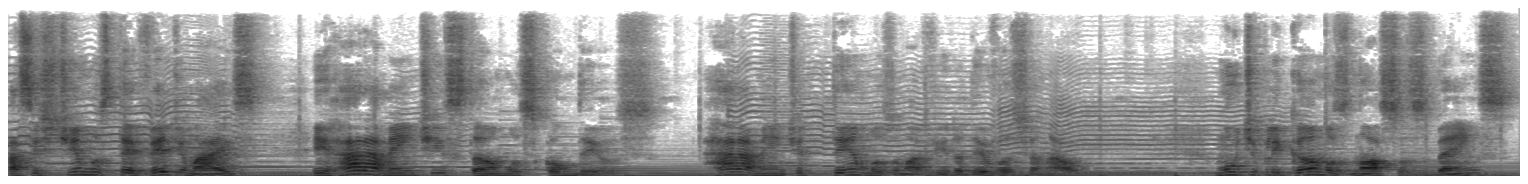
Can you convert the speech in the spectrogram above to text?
assistimos TV demais e raramente estamos com Deus. Raramente temos uma vida devocional. Multiplicamos nossos bens,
